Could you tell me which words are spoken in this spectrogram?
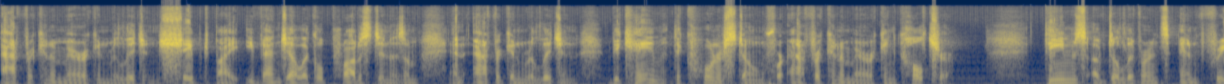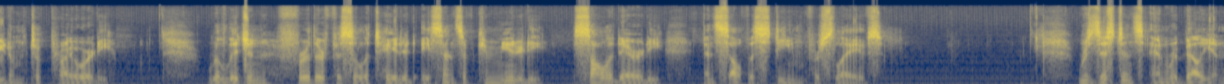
African American religion shaped by evangelical Protestantism and African religion became the cornerstone for African American culture. Themes of deliverance and freedom took priority. Religion further facilitated a sense of community, solidarity, and self-esteem for slaves. Resistance and rebellion.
